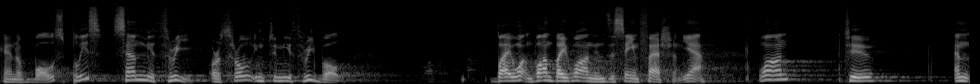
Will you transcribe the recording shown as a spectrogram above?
kind of balls. Please send me three or throw into me three ball by one, one by one in the same fashion. Yeah. One, two, and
